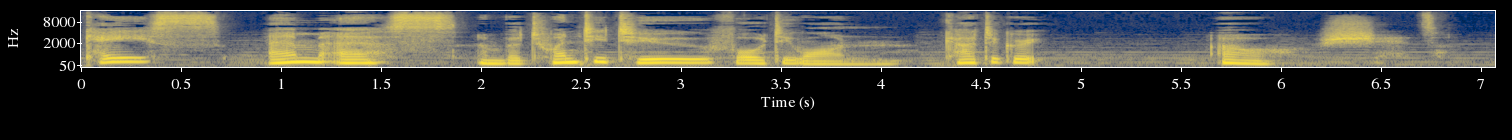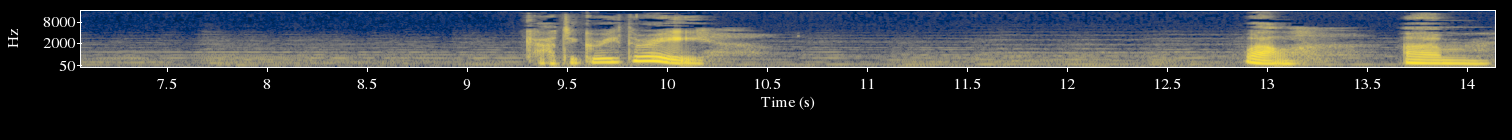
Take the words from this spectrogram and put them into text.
Case MS number 2241. Category. Oh, shit. Category 3. Well, um.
